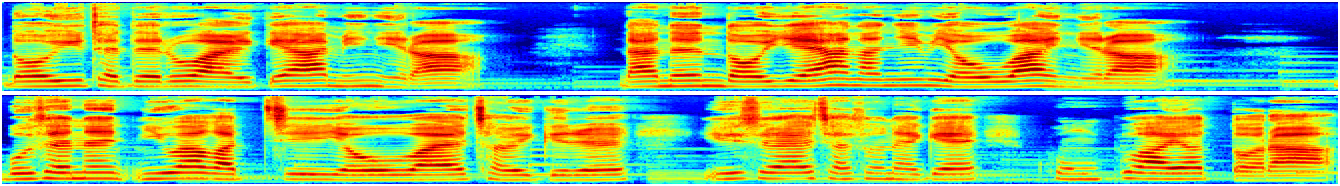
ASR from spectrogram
너희 제대로 알게 함이니라. 나는 너희의 하나님 여호와이니라. 모세는 이와 같이 여호와의 절기를 이스라엘 자손에게 공포하였더라.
